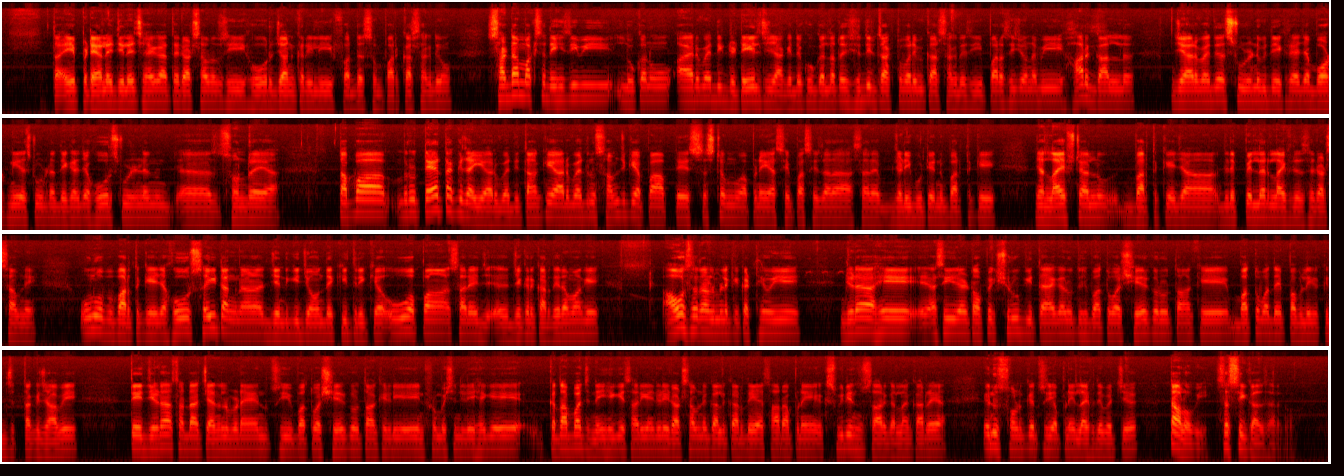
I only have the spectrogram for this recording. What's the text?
ਤਾਂ ਇਹ ਪਟਿਆਲੇ ਜ਼ਿਲ੍ਹੇ 'ਚ ਹੈਗਾ ਤੇ ਡਾਕਟਰ ਸਾਹਿਬ ਨਾਲ ਤੁਸੀਂ ਹੋਰ ਜਾਣਕਾਰੀ ਲਈ ਫਰਦਰ ਸੰਪਰਕ ਕਰ ਸਕਦੇ ਹੋ। ਸਾਡਾ ਮਕਸਦ ਇਹੀ ਸੀ ਵੀ ਲੋਕਾਂ ਨੂੰ ਆਯੁਰਵੈਦ ਦੀ ਡਿਟੇਲ 'ਚ ਜਾ ਕੇ ਦੇਖੋ, ਗੱਲਾਂ ਤਾਂ ਸਿੱਧੀ ਡਾਕਟਰ ਬਾਰੇ ਵੀ ਕਰ ਸਕਦੇ ਸੀ, ਪਰ ਅਸੀਂ ਚਾਹੁੰਦੇ ਵੀ ਹਰ ਗੱਲ ਜੇ ਆਯੁਰਵੈਦ ਦਾ ਸਟੂਡੈਂਟ ਵੀ ਦੇਖ ਰਿਹਾ ਜਾਂ ਬੋਟਨੀ ਦਾ ਸਟੂਡੈਂਟ ਦੇਖ ਰਿਹਾ ਜਾਂ ਹੋਰ ਸਟੂਡੈਂਟ ਨੂੰ ਸੁਣ ਰਹੇ ਆ ਤਾਂ ਆਪਾਂ ਮਤਲਬ ਤਹਿ ਤੱਕ ਜਾਈਏ ਆਯੁਰਵੈਦ ਦੀ, ਤਾਂ ਕਿ ਆਯੁਰਵੈਦ ਨੂੰ ਸਮਝ ਕੇ ਆਪਾਂ ਆਪਣੇ ਸਿਸਟਮ ਨੂੰ ਆਪਣੇ ਆਸੇ-ਪਾਸੇ ਜ਼ਰਾ ਸਾਰੇ ਜੜੀ ਬੂਟੇ ਨੂੰ ਵਰਤ ਕੇ ਜਾਂ ਲਾਈਫ ਸਟਾਈਲ ਨੂੰ ਵਰਤ ਕੇ ਜਾਂ ਜਿਹੜੇ ਪਿਲਰ ਲਾਈਫ ਦੇ ਡਾਕਟਰ ਸਾਹਿਬ ਨੇ, ਉਹਨੂੰ ਆਪਾਂ ਵਰਤ ਕੇ ਜਾਂ ਹੋਰ ਸਹੀ ਢੰਗ ਨਾਲ ਜ਼ਿੰਦਗੀ ਜਿਉਣ ਦੇ ਕੀ ਤਰੀਕੇ ਆ, ਉਹ ਆਪਾਂ ਸਾਰੇ ਜ- ਜ਼ਿਕਰ ਕਰਦੇ ਰਵਾਂਗੇ। ਆਓ ਸਾਰੇ ਨਾਲ ਮਿਲ ਕੇ ਇਕੱਠੇ ਹੋਈਏ। ਜਿਹੜਾ ਇਹ, ਅਸੀਂ ਜਿਹੜਾ ਟੌਪਿਕ ਸ਼ੁਰੂ ਕੀਤਾ ਹੈਗਾ, ਉਹਨੂੰ ਤੁਸੀਂ ਵੱਧ ਤੋਂ ਵੱਧ ਸ਼ੇਅਰ ਕਰੋ ਤਾਂ ਕਿ ਵੱਧ ਤੋਂ ਵੱਧ ਪਬਲਿਕ ਤੱਕ ਜਾਵੇ। ਤੇ ਜਿਹੜਾ ਸਾਡਾ ਚੈਨਲ ਬਣਾਇਆ ਇਹਨੂੰ ਤੁਸੀਂ ਵੱਧ ਤੋਂ ਵੱਧ ਸ਼ੇਅਰ ਕਰੋ ਤਾਂ ਕਿ ਜਿਹੜੀ ਇਹ ਇਨਫੋਰਮੇਸ਼ਨ ਜਿਹੜੀ ਹੈਗੀ ਕਿਤਾਬਾਂ 'ਚ ਨਹੀਂ ਹੈਗੀ, ਸਾਰੀਆਂ ਜਿਹੜੀ ਡਾਕਟਰ ਸਾਹਿਬ ਨੇ ਗੱਲ ਕਰਦੇ ਆ, ਸਾਰਾ ਆਪਣੇ ਐਕਸਪੀਰੀਅੰਸ ਅਨੁਸਾਰ ਗੱਲਾਂ ਕਰ ਰਹੇ ਆ। ਇਹਨੂੰ ਸੁਣ ਕੇ ਤੁਸੀਂ ਆਪਣੀ ਲਾਈਫ ਦੇ ਵਿੱਚ ਢਾਲੋ ਵੀ। ਸਤਿ ਸ੍ਰੀ ਅਕਾਲ ਸਾਰਿਆਂ ਨੂੰ।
